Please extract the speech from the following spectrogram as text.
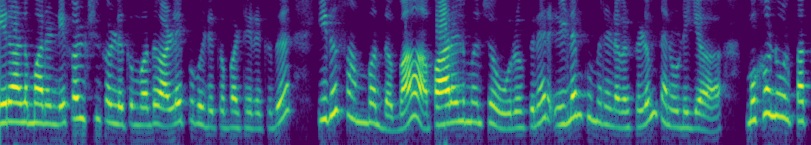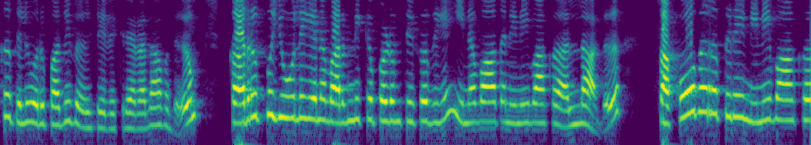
ஏராளமான நிகழ்ச்சிகளுக்கு வந்து அழைப்பு விடுக்கப்பட்டிருக்குது. இது சம்பந்தமா பாராளுமன்ற உறுப்பினர் இளங்குமரன் அவர்களும் தன்னுடைய முகநூல் பக்கத்தில் ஒரு பதிவு இட்டிருக்கிறார். அதாவது கருப்பு யூலை என வர்ணிக்கப்படும் திகதியை இனவாத நினைவாக அல்லாது சகோதரத்தினை நினைவாக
